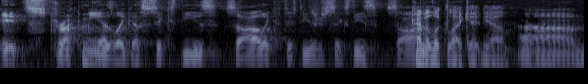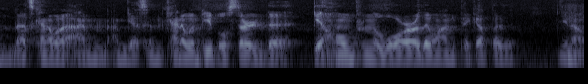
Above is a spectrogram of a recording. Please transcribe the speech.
it struck me as like a '60s saw, like a '50s or '60s saw. Kind of looked like it. Yeah. Um, that's kind of what I'm I'm guessing. Kind of when people started to get home from the war, they wanted to pick up a, you know,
